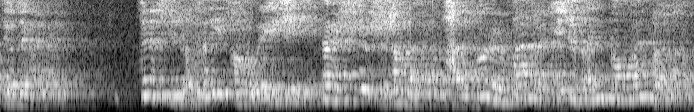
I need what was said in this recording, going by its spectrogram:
就这样。这是一个非常危险，但事实上呢，很多人翻转，也就是恩高翻转了。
